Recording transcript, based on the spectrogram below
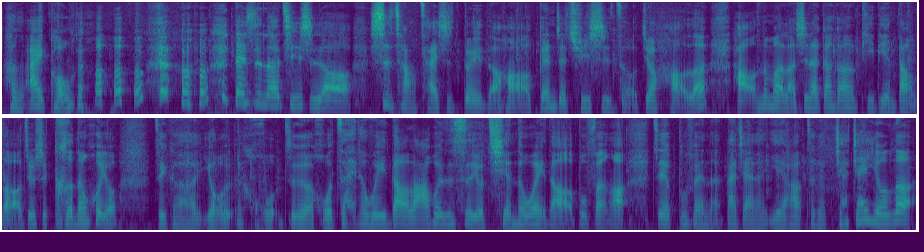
很爱空。但是呢，其实哦，市场才是对的哈，跟着趋势走就好了。好，那么老师呢，刚刚提点到了，就是可能会有这个有火这个火灾的味道啦，或者是有钱的味道部分哦，这个部分呢，大家呢也要这个加加油了。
